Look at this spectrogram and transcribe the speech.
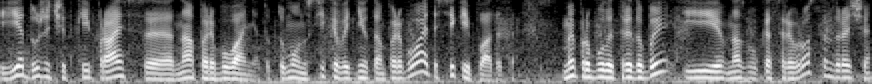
і є дуже чіткий прайс е, на перебування. Тобто, умовно, скільки ви днів там перебуваєте, стільки і платите. Ми пробули три доби, і в нас був кесарев ростин, до речі,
